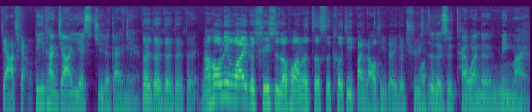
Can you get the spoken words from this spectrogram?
加强，低碳加 ESG 的概念，对对对对对。然后另外一个趋势的话呢，则是科技半导体的一个趋势，哦，这个是台湾的命脉了。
